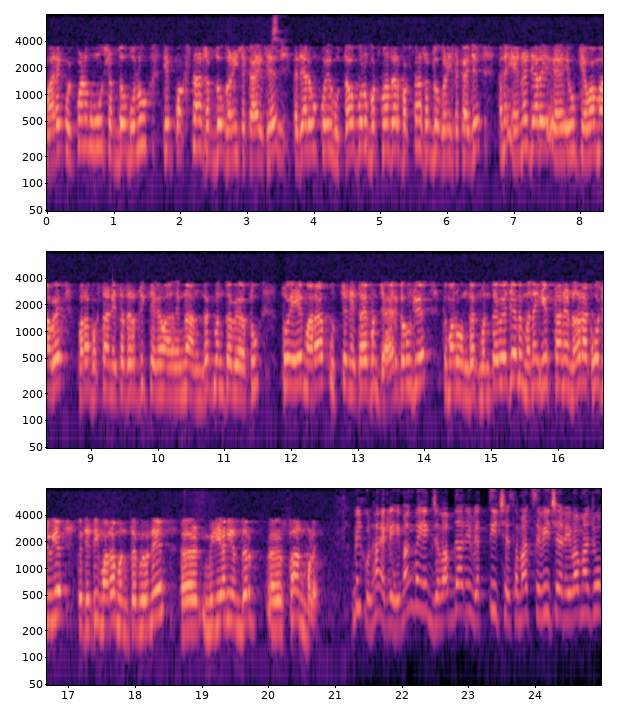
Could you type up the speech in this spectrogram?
મારે કોઈ પણ હું શબ્દો બોલું એ પક્ષના શબ્દો ગણી શકાય છે. ત્યારે હું કોઈ હોદ્દા ઉપર હું પક્ષમાં પક્ષના શબ્દો ગણી શકાય છે. અને એને જયારે એવું કહેવામાં આવે મારા પક્ષના નેતા તરફથી એમના અંગત મંતવ્ય હતું તો એ મારા ઉચ્ચ નેતાએ પણ જાહેર કરવું જોઈએ કે મારું અંગત મંતવ્ય છે અને મને એ સ્થાને ન રાખવો જોઈએ કે જેથી મારા મંતવ્યોને મીડિયાની અંદર સ્થાન મળે. બિલકુલ હા એટલે હેમાંગભાઈ એક જવાબદારી વ્યક્તિ છે સમાજસેવી છે અને એવામાં જો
